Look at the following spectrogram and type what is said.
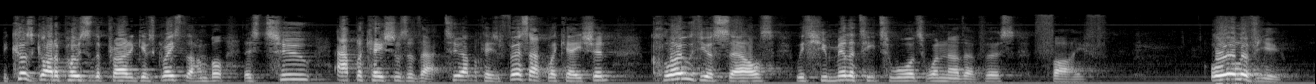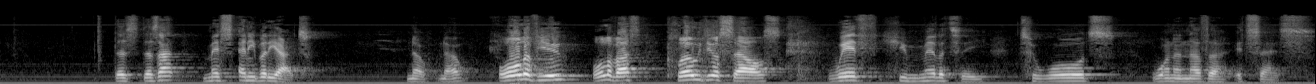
Because God opposes the proud and gives grace to the humble, there's two applications of that. Two applications. First application, clothe yourselves with humility towards one another. Verse 5. All of you. Does, does that miss anybody out? No, no. All of you, all of us, clothe yourselves with humility towards one another, it says.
